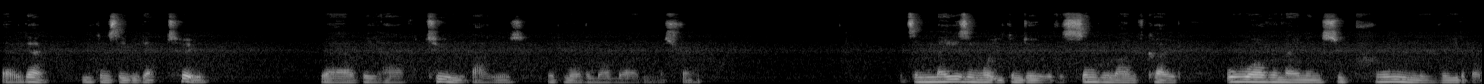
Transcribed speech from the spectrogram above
There we go. you can see we get 2, where we have two values with more than one word in the string. It's amazing what you can do with a single line of code, all while remaining supremely readable.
